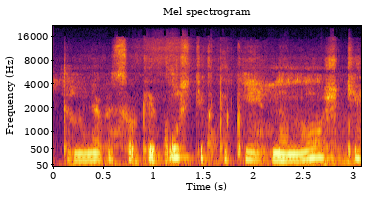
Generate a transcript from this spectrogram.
Это у меня высокий кустик такой на ножке.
